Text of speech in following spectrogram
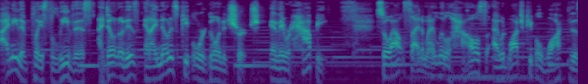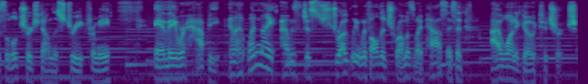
I need a place to leave this. I don't know what it is. And I noticed people were going to church and they were happy. So outside of my little house, I would watch people walk to this little church down the street from me, and they were happy. And I, one night, I was just struggling with all the traumas of my past. I said, I want to go to church.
